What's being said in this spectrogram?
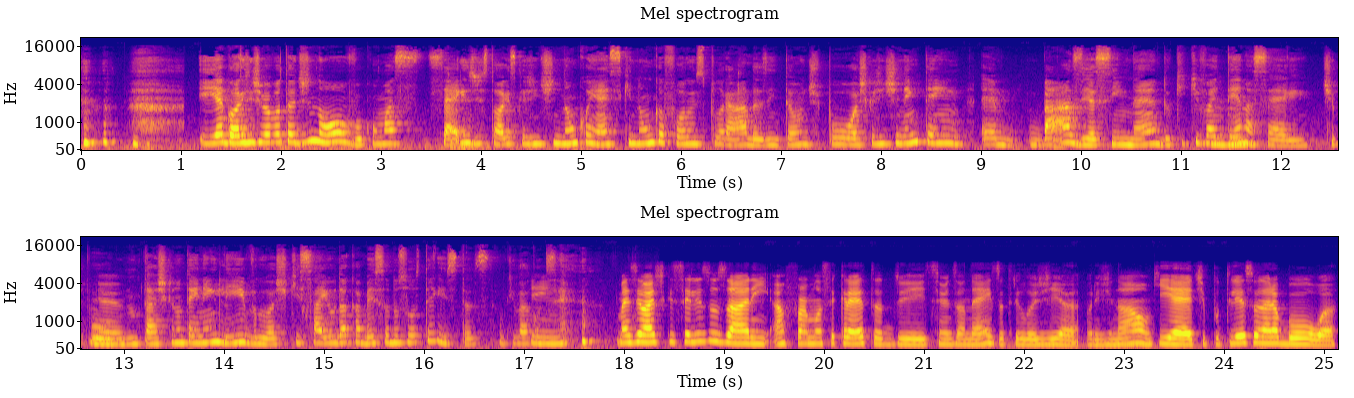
e agora a gente vai voltar de novo com umas séries de histórias que a gente não conhece, que nunca foram exploradas. Então, tipo, acho que a gente nem tem é, base, assim, né, do que, que vai uhum. ter na série. Tipo, é. não, tá, acho que não tem nem livro, acho que saiu da cabeça dos roteiristas o que vai Sim. acontecer. Mas eu acho que se eles usarem a fórmula secreta de Senhor dos Anéis, da trilogia original, que é, tipo, trilha sonora boa,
